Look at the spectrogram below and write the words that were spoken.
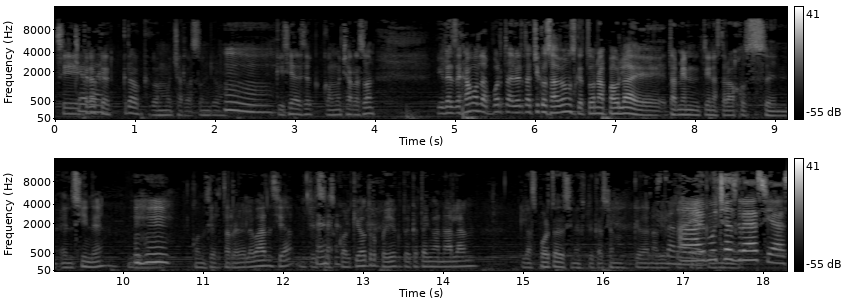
Sí, Qué creo, bueno. que, creo que con mucha razón yo. Mm. Quisiera decir que con mucha razón. Y les dejamos la puerta abierta, chicos. Sabemos que tú, Ana Paula, eh, también tienes trabajos en, en cine, con cierta relevancia. Entonces, cualquier otro proyecto que tengan, Alan, las puertas de Sin Explicación quedan abiertas. Están Ay, muchas gracias.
